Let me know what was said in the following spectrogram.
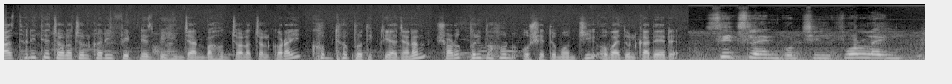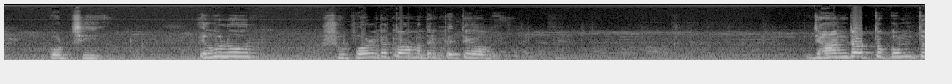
রাজধানীতে চলাচলকারী ফিটনেসবিহীন যানবাহন চলাচল করায় ক্ষুব্ধ প্রতিক্রিয়া জানান সড়ক পরিবহন ও সেতুমন্ত্রী ওবায়দুল কাদের। সিক্স লাইন করছি ফোর লাইন করছি। এগুলোর সুফলটা তো আমাদের পেতে হবে। যানজট তো কমতে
